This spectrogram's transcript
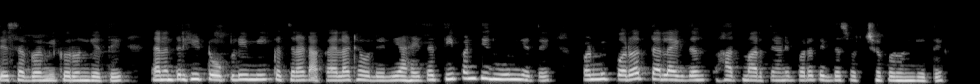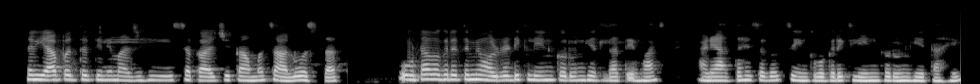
ते सगळं मी करून घेते. त्यानंतर ही टोपली मी कचरा टाकायला ठेवलेली आहे. तर ती पण ती धुवून घेते. पण मी परत त्याला एकदा हात मारते आणि परत एकदा स्वच्छ करून घेते. तर या पद्धतीने माझी ही सकाळची कामं चालू असतात. ओटा वगैरे तर मी ऑलरेडी क्लीन करून घेतला तेव्हाच. आणि आता हे सगळं सिंक वगैरे क्लीन करून घेत आहे.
